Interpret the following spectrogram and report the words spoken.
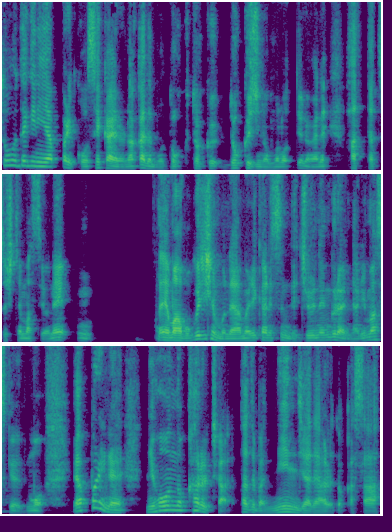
倒的にやっぱりこう世界の中でも独特、独自のものっていうのがね、発達してますよね。うん。でまあ、僕自身もね、アメリカに住んで10年ぐらいになりますけれども、やっぱりね、日本のカルチャー、例えば忍者であるとかさ、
